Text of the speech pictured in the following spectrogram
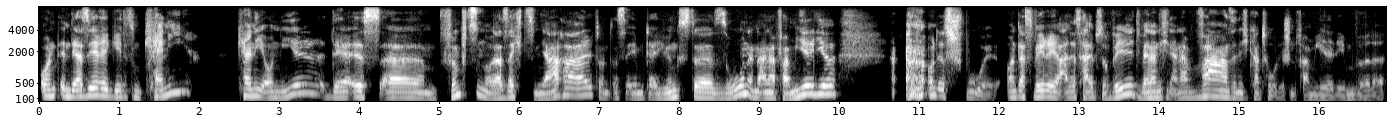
Und in der Serie geht es um Kenny. Kenny O'Neill, der ist ähm, 15 oder 16 Jahre alt und ist eben der jüngste Sohn in einer Familie und ist schwul. Und das wäre ja alles halb so wild, wenn er nicht in einer wahnsinnig katholischen Familie leben würde.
